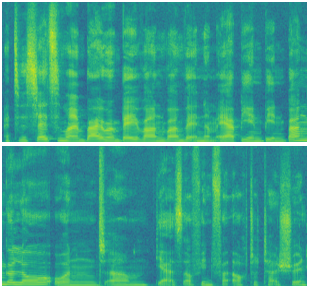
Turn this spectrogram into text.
Als wir das letzte Mal in Byron Bay waren, waren wir in einem Airbnb in Bungalow und ähm, ja, ist auf jeden Fall auch total schön.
